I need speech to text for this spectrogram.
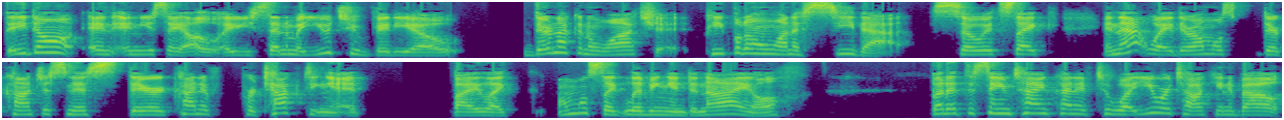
they don't, and, and you say, oh, you send them a YouTube video, they're not going to watch it. People don't want to see that. So it's like in that way, they're almost their consciousness, they're kind of protecting it by like almost like living in denial. But at the same time, kind of to what you were talking about,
